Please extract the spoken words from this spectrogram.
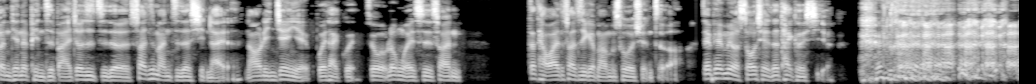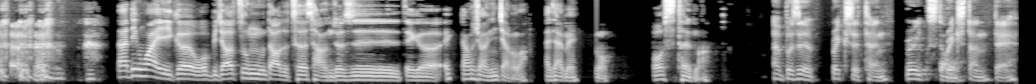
本田的品质本来就是值得，算是蛮值得信赖的，然后零件也不会太贵，所以我认为是算。在台湾算是一个蛮不错的选择啊！这篇没有收钱，这太可惜了。那另外一个我比较注目到的车厂就是这个，哎，刚刚小已经讲了吗？还是还没？哦，Boston 吗？呃，不是，Brixton，Brixton，Brixton，对。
